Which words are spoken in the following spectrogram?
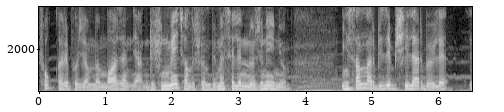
çok garip hocam. Ben bazen yani düşünmeye çalışıyorum. Bir meselenin özüne iniyorum. İnsanlar bize bir şeyler böyle e,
